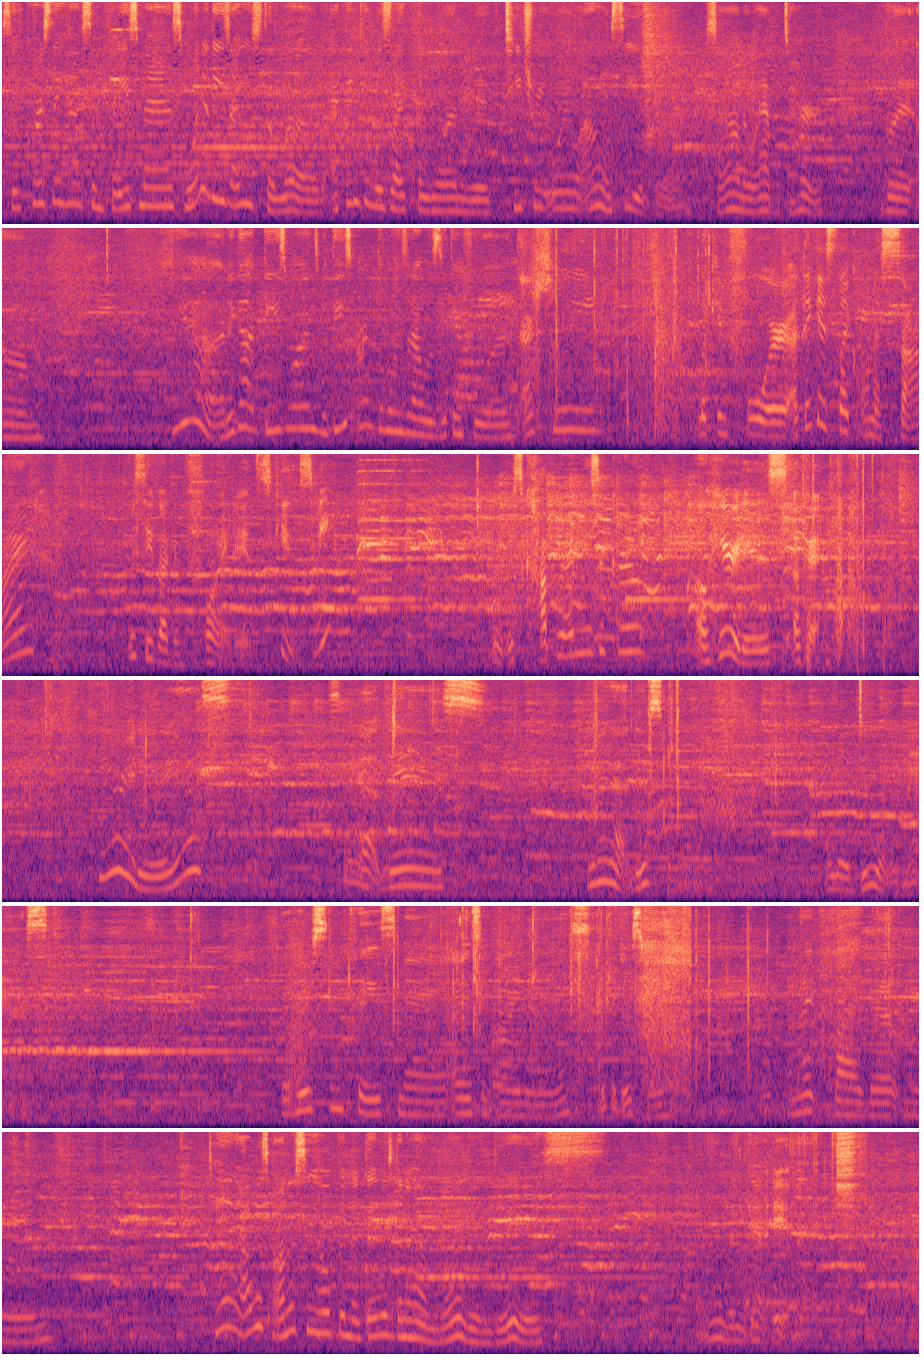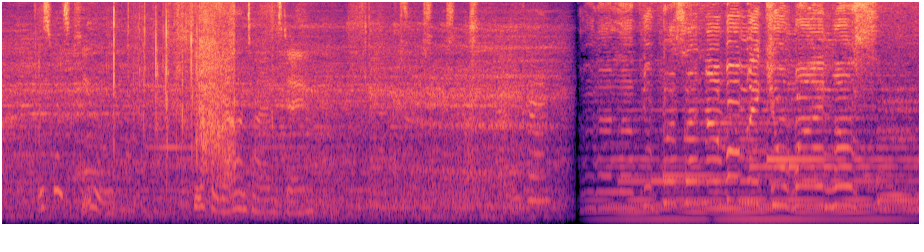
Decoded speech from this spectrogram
So of course they have some face masks. One of these i used to love. I think it was like the one with tea tree oil. I don't see it though so i don't know what happened to her. But um yeah they got these ones but these aren't the ones that i was looking for. Actually looking for i think it's like on a side me see if I can find it. Excuse me. Oh, this copyright music, girl. Oh, here it is. Okay. Here it is. So I got this. Then I got this one. A little duo mask. But here's some face mask. I mean some eye mask. Look at this one. I might buy that one. Was honestly hoping that they was gonna have more than this. I don't really got that much. This one's cute. Cute for Valentine's Day.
